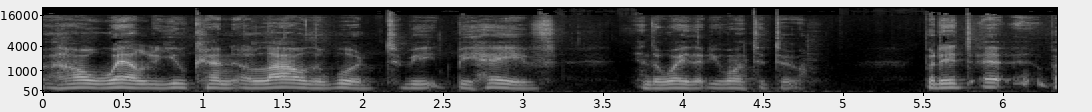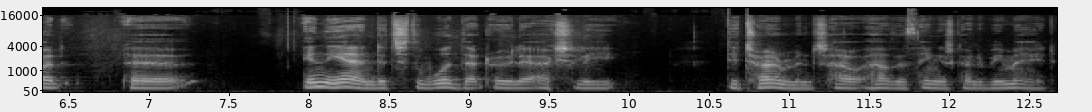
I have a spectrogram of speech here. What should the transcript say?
how well you can allow the wood to be behave in the way that you want it to. But it uh, but uh, in the end, it's the wood that really actually determines how, how the thing is going to be made.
